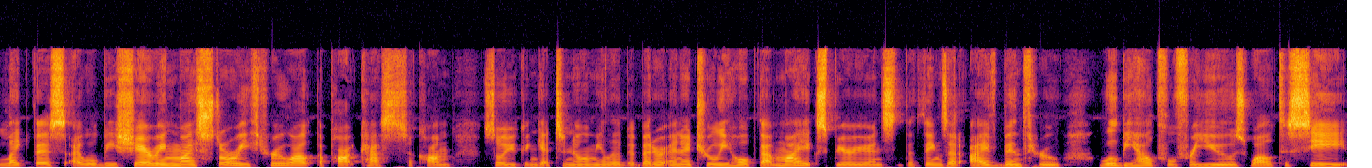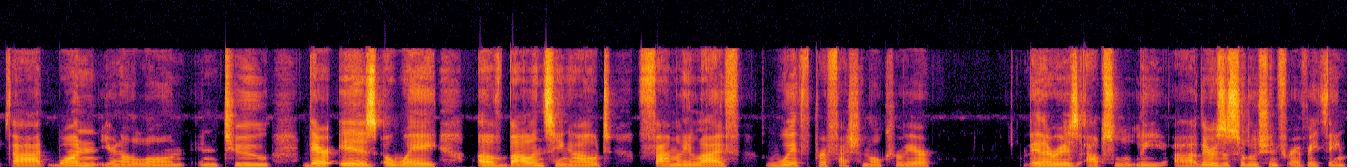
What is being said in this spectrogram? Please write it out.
like this. I will be sharing my story throughout the podcasts to come so you can get to know me a little bit better. And I truly hope that my experience, the things that I've been through, will be helpful for you as well to see that one, you're not alone, and two, there is a way of balancing out family life with professional career there is absolutely uh, there is a solution for everything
